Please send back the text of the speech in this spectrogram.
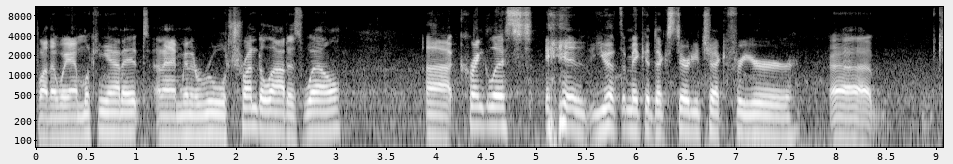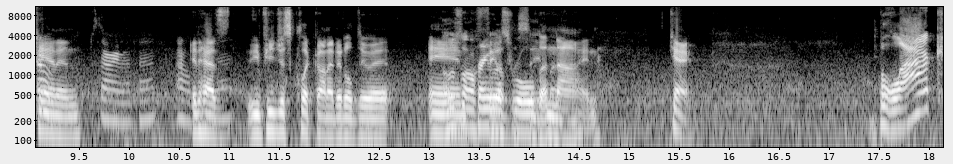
by the way I'm looking at it, and I'm going to rule Trundle out as well. Uh, Kringless, and you have to make a dexterity check for your uh, cannon. Oh, sorry about that. I'll It do has. that. If you just click on it, it'll do it. And Those all failed Kringless to rolled a by the way. nine. Okay. Black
